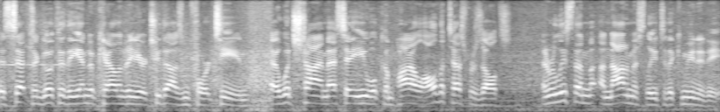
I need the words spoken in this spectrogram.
is set to go through the end of calendar year 2014, at which time SAE will compile all the test results and release them anonymously to the community.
